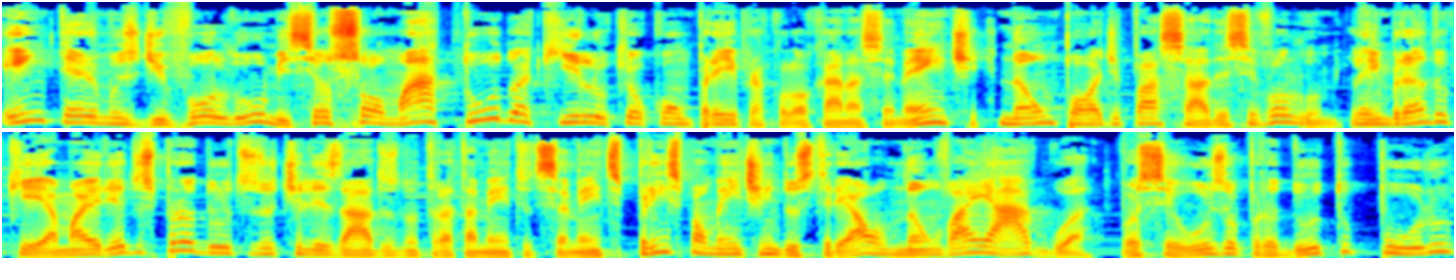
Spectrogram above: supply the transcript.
em termos de volume, se eu somar tudo aquilo que eu comprei para colocar na semente, não pode passar desse volume. Lembrando que a maioria dos produtos utilizados no tratamento de sementes, principalmente industrial, não vai água. Você usa o produto puro,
